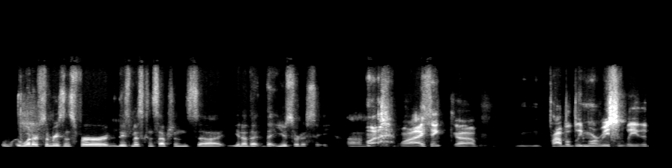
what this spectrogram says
what are some reasons for these misconceptions? Uh, you know that that you sort of see. Um, well, well, I think uh, probably more recently the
